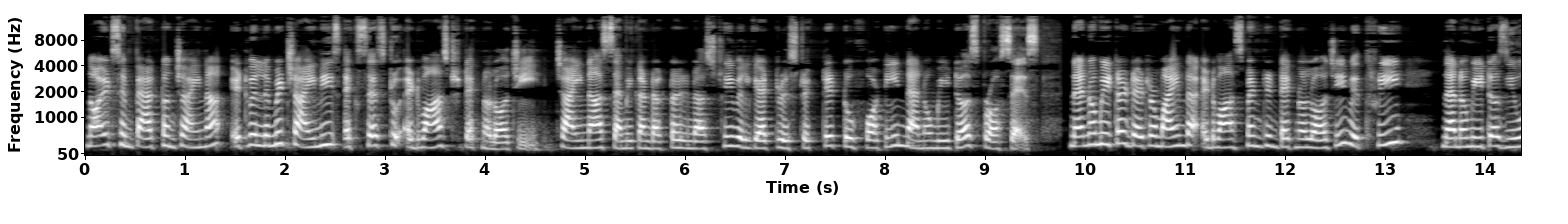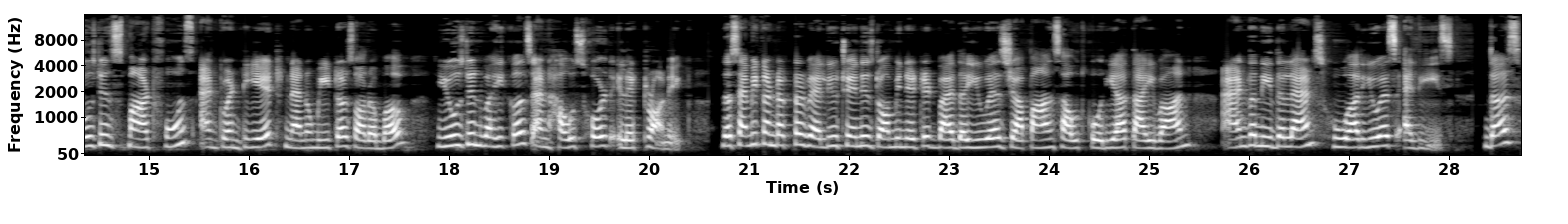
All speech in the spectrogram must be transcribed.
Now, its impact on China it will limit Chinese access to advanced technology. China's semiconductor industry will get restricted to 14 nanometers process. Nanometer determine the advancement in technology with 3 nanometers used in smartphones and 28 nanometers or above used in vehicles and household electronic. The semiconductor value chain is dominated by the US, Japan, South Korea, Taiwan, and the Netherlands, who are US allies. Thus,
